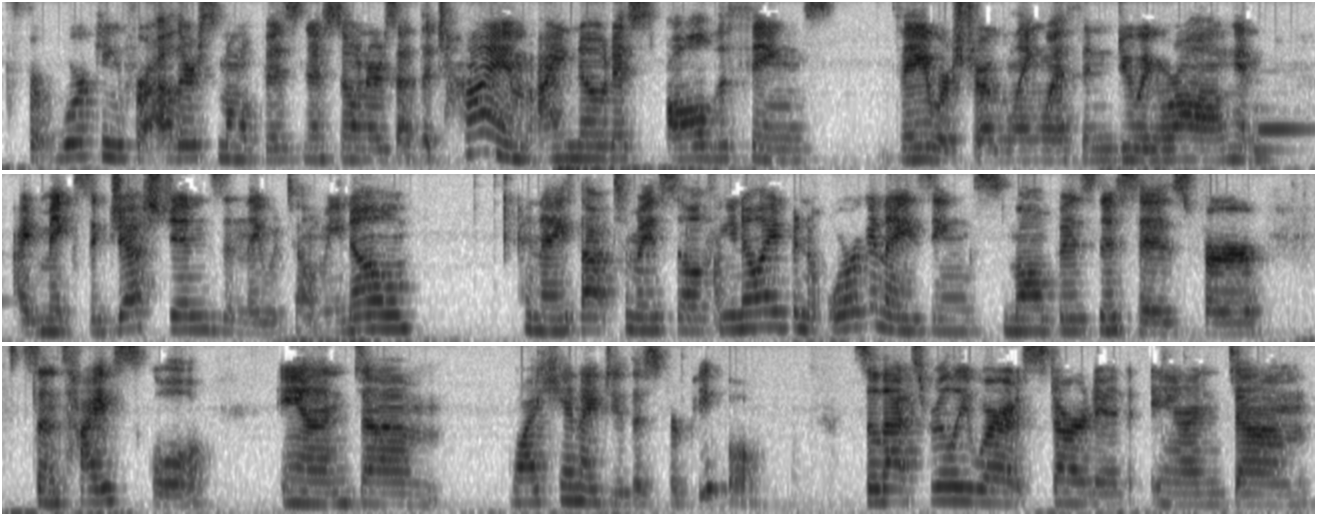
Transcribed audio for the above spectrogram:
for working for other small business owners at the time, I noticed all the things they were struggling with and doing wrong. And I'd make suggestions and they would tell me no. And I thought to myself, you know, I'd been organizing small businesses for since high school. And um, why can't I do this for people? So that's really where it started. And um,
